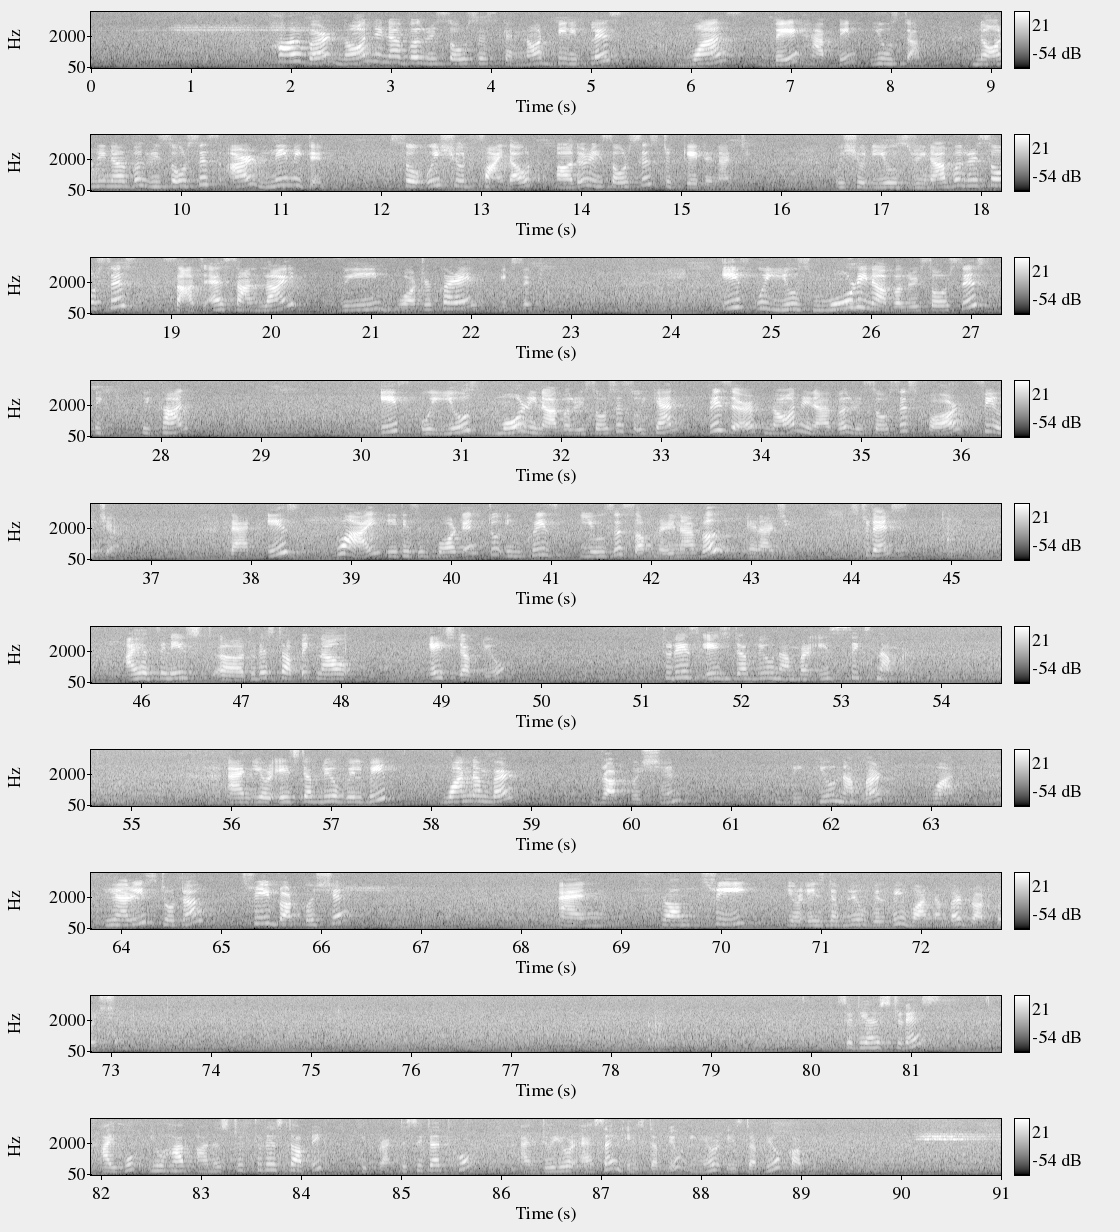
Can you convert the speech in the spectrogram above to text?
However, non-renewable resources cannot be replaced once they have been used up. Non-renewable resources are limited so, we should find out other resources to get energy. We should use renewable resources such as sunlight, wind, water current, etc. If we use more renewable resources, we, we can if we use more renewable resources, we can preserve non-renewable resources for future. That is why it is important to increase uses of renewable energy. Students, I have finished uh, today's topic now HW. Today's HW number is 6 number and your HW will be 1 number broad question BQ number 1. Here is total 3 broad question and from 3 your HW will be 1 number broad question. So dear students, I hope you have understood today's topic. Keep practice it at home and do your in HW in your HW copy.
